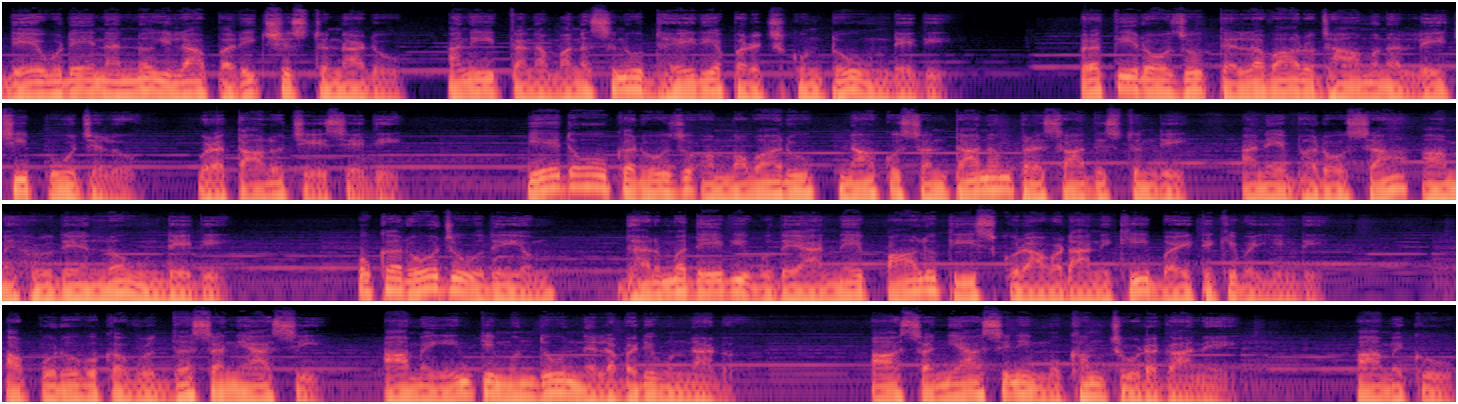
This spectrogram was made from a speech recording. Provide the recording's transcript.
దేవుడే నన్ను ఇలా పరీక్షిస్తున్నాడు అని తన మనసును ధైర్యపరుచుకుంటూ ఉండేది. ప్రతిరోజు తెల్లవారుజామున లేచి పూజలు వ్రతాలు చేసేది. ఏదో ఒక రోజు అమ్మవారు నాకు సంతానం ప్రసాదిస్తుంది అనే భరోసా ఆమె హృదయంలో ఉండేది. ఒకరోజు ఉదయం ధర్మదేవి ఉదయాన్నే పాలు తీసుకురావడానికి బయటికి వెయ్యింది అప్పుడు ఒక వృద్ధ సన్యాసి ఆమె ఇంటి ముందు నిలబడి ఉన్నాడు. ఆ సన్యాసిని ముఖం చూడగానే ఆమెకు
